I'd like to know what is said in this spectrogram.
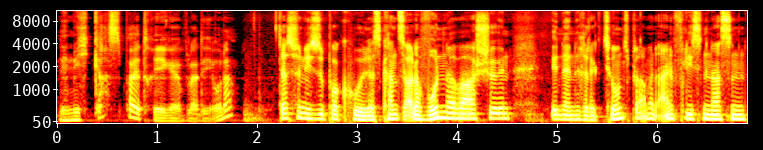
nämlich Gastbeiträge, Vladi, oder? Das finde ich super cool. Das kannst du auch wunderbar schön in deinen Redaktionsplan mit einfließen lassen.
